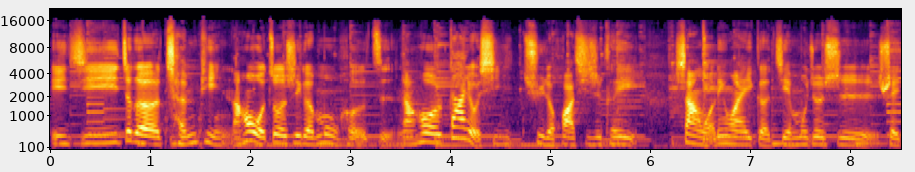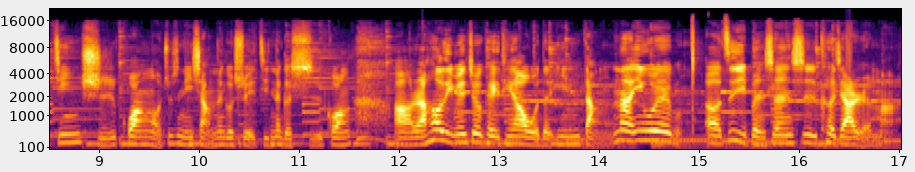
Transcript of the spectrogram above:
以及这个成品。然后我做的是一个木盒子，然后大家有兴趣的话，其实可以上我另外一个节目，就是水晶时光哦，就是你想那个水晶那个时光啊，然后里面就可以听到我的音档。那因为呃自己本身是客家人嘛，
